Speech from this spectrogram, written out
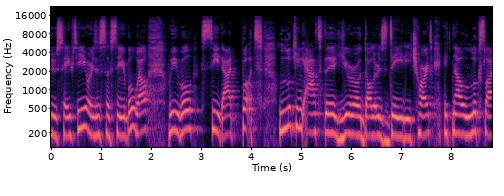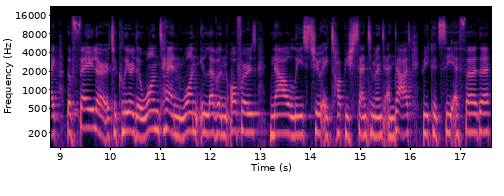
to safety or is it sustainable? Well, we will see that. But looking at the euro dollars daily chart, it now looks like the failure to clear the 110, 111 offers now leads to a toppish sentiment and that we could see a further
